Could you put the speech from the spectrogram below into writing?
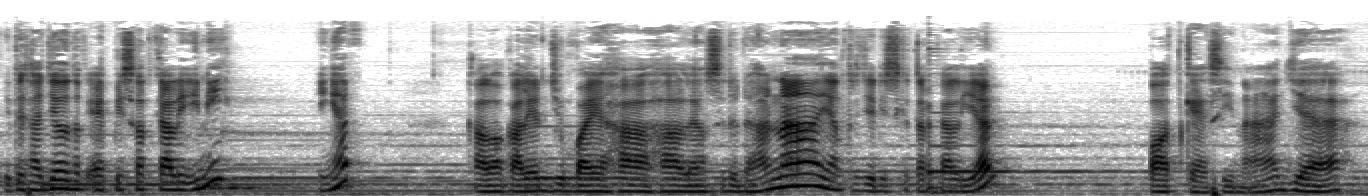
itu saja untuk episode kali ini. Ingat, kalau kalian jumpai hal-hal yang sederhana yang terjadi di sekitar kalian, podcastin aja.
